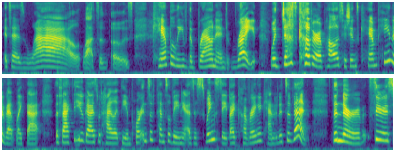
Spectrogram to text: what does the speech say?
It says, "Wow, lots of O's. Can't believe the brown and white would just cover a politician's campaign event like that. The fact that you guys would highlight the importance of Pennsylvania as a swing state by covering a candidate's event. The nerve. Serious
